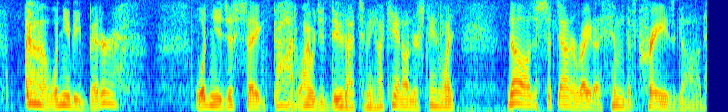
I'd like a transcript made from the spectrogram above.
wouldn't you be bitter? Wouldn't you just say, God, why would you do that to me? I can't understand why. No, I'll just sit down and write a hymn to praise God.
